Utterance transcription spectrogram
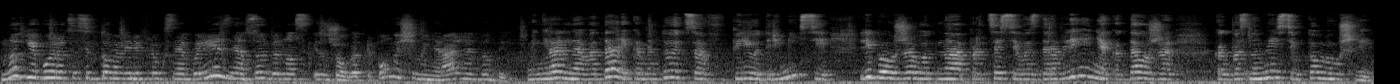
Многие борются с симптомами рефлюксной болезни, особенно с изжогой, при помощи минеральной воды. Минеральная вода рекомендуется в период ремиссии, либо уже вот на процессе выздоровления, когда уже как бы основные симптомы ушли.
